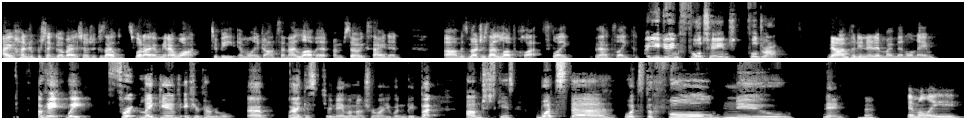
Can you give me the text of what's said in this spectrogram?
I 100% go by it social because I it's what I I mean I want to be Emily Johnson. I love it. I'm so excited. Um, as much as I love Klutz, like that's like Are you doing full change, full drop? no, I'm putting it in my middle name. Okay, wait. For like, give if you're comfortable. Uh, I Mhm. guess it's your name. I'm not sure why you wouldn't be, but um, just in case. What's the what's the full new name? Emily,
